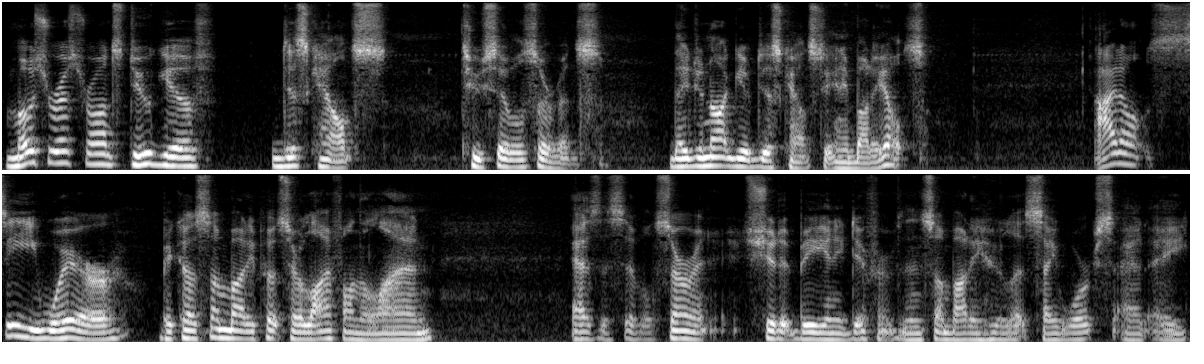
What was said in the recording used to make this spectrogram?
Most restaurants do give discounts to civil servants. They do not give discounts to anybody else. I don't see where, because somebody puts their life on the line as a civil servant, should it be any different than somebody who, let's say, works at a,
